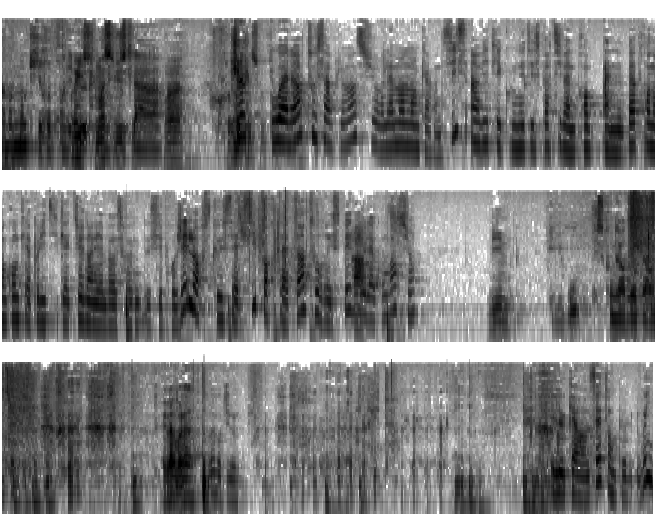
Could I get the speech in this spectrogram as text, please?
amendement qui reprend les oui, deux. Oui, parce que moi, c'est juste la. Ouais. Ou alors, tout simplement, sur l'amendement 46, invite les communautés sportives à ne, à ne, pas prendre en compte la politique actuelle dans l'élaboration de ces projets lorsque celle-ci porte atteinte au respect de ah. la Convention. Bim. Et du coup, est-ce qu'on garderait 47 Eh ben voilà, va quand tu veux. Et le 47, on peut, oui,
